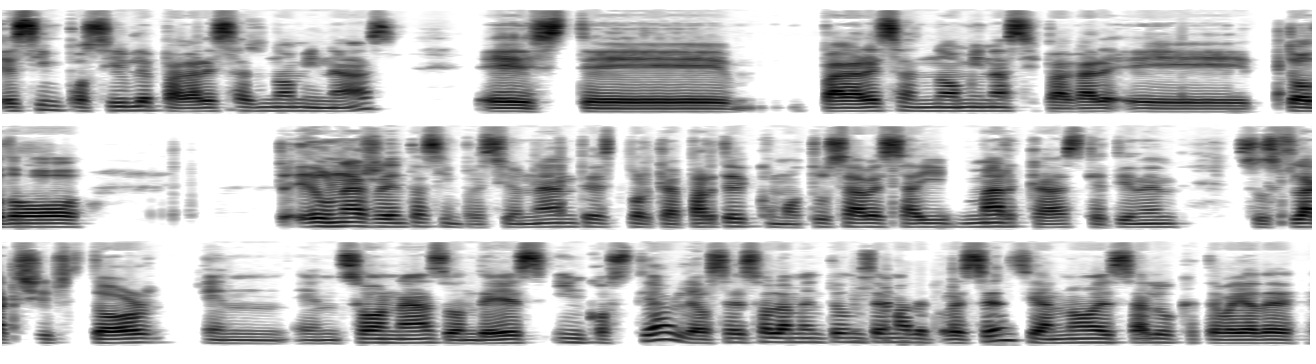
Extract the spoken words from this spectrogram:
es imposible pagar esas nóminas, este, pagar esas nóminas y pagar eh, todo, eh, unas rentas impresionantes, porque aparte, como tú sabes, hay marcas que tienen sus flagship store en, en zonas donde es incosteable, o sea, es solamente un tema de presencia, no es algo que te vaya de,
